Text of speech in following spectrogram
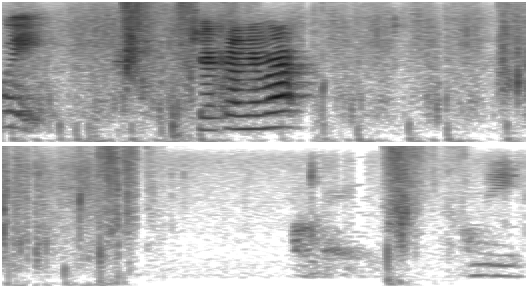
Wait. Check on your map. Okay. I mean.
